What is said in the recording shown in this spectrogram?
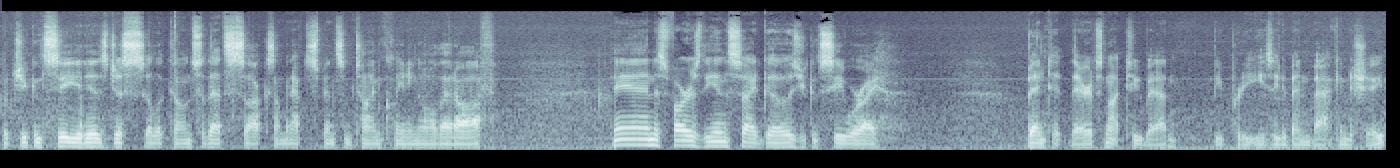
But you can see it is just silicone, so that sucks. I'm going to have to spend some time cleaning all that off. And as far as the inside goes, you can see where I bent it there. It's not too bad. Be pretty easy to bend back into shape.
